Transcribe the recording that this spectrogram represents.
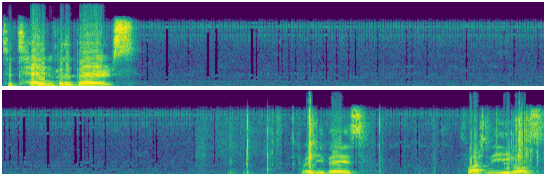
to 10 for the Bears. Brady Bays. Watching the Eagles.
